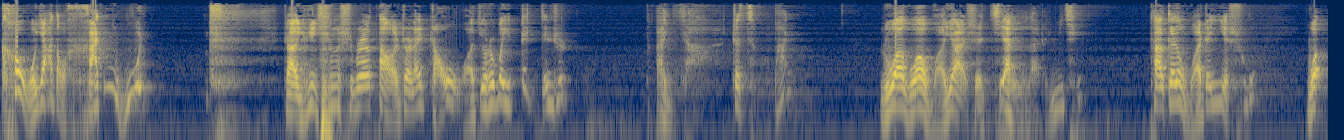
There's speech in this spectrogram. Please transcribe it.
扣押到韩武。这于青是不是到这儿来找我，就是为这件事？哎呀，这怎么办？如果我要是见了于青，他跟我这一说，我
